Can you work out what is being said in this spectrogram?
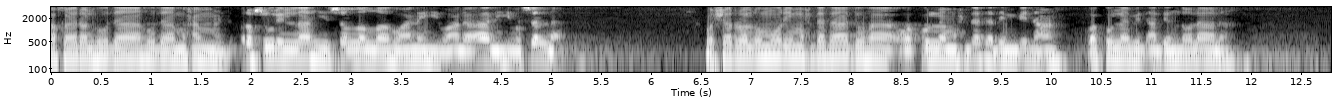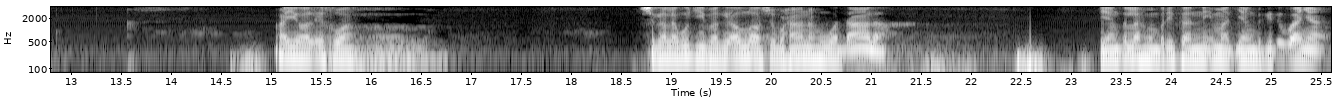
وخير الهدى هدى محمد رسول الله صلى الله عليه وعلى آله وسلم وشر الأمور محدثاتها وكل محدثة بدعة وكل بدعة ضلالة أيها الإخوة Segala puji bagi Allah subhanahu wa ta'ala Yang telah memberikan nikmat yang begitu banyak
